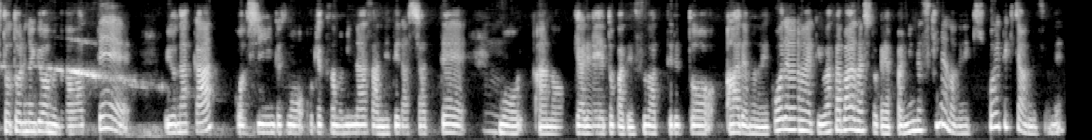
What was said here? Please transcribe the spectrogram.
一通りの業務が終わって、夜中、こうシーンともお客様皆さん寝てらっしゃって、うん、もう、あの、ギャレーとかで座ってると、ああでもない、こうでもないって噂話とかやっぱりみんな好きなので、ね、聞こえてきちゃうんですよね。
